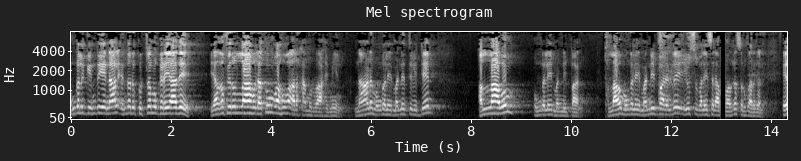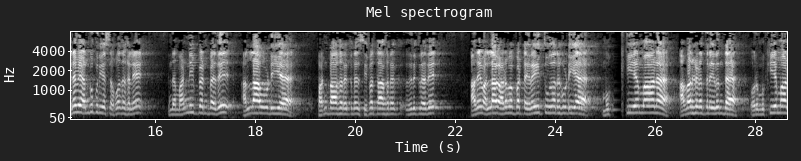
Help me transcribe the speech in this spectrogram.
உங்களுக்கு இன்றைய நாள் எந்த ஒரு குற்றமும் கிடையாது. லக்கும் வஹுவ அர்ஹமுர் ராஹிமீன். நானும் உங்களை மன்னித்து விட்டேன். அல்லாவும் உங்களை மன்னிப்பான். அல்லாவும் உங்களை மன்னிப்பான் என்று யூசுப் அலைஹிஸ்ஸலாம் அவர்கள் சொல்கிறார்கள். எனவே அன்புக்குரிய சகோதரர்களே இந்த மன்னிப்பு என்பது அல்லாஹ்வுடைய பண்பாக இருக்கிறது சிபத்தாக இருக்கிறது. அதே அல்லாஹ் அனுப்பப்பட்ட இறை தூதர்களுடைய முக்கியமான அவர்களிடத்தில் இருந்த ஒரு முக்கியமான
